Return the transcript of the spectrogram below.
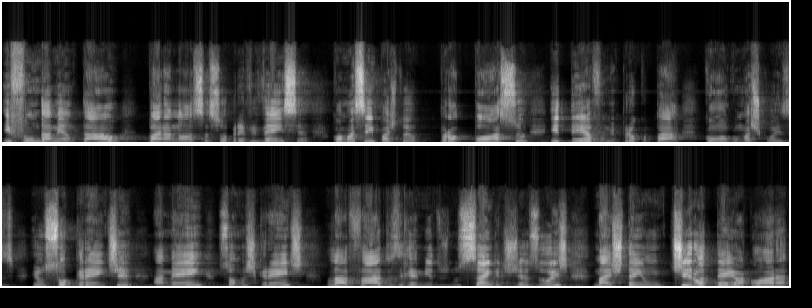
e fundamental para a nossa sobrevivência. Como assim, pastor? Eu posso e devo me preocupar com algumas coisas. Eu sou crente, amém? Somos crentes, lavados e remidos no sangue de Jesus, mas tem um tiroteio agora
